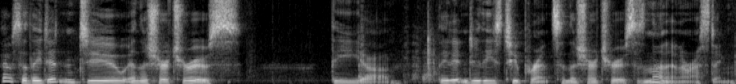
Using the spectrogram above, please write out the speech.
Oh, so they didn't do in the chartreuse the uh, they didn't do these two prints in the chartreuse. Isn't that interesting?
